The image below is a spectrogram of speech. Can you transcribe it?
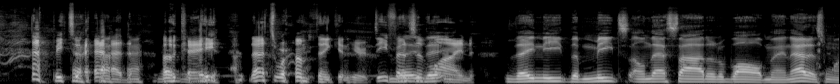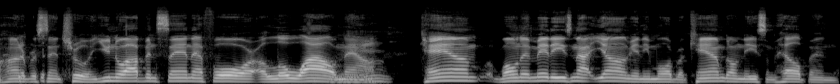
happy to add. Okay. That's where I'm thinking here. Defensive they, they, line. They need the meats on that side of the ball, man. That is 100% true. And you know, I've been saying that for a little while now. Mm-hmm. Cam won't admit he's not young anymore, but Cam gonna need some help, and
